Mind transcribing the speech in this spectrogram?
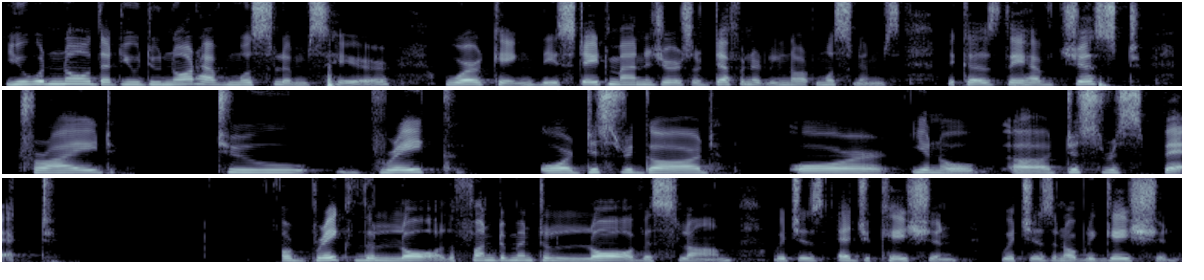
You would know that you do not have muslims here working. These state managers are definitely not muslims because they have just tried to break or disregard or you know uh, disrespect or break the law, the fundamental law of Islam, which is education, which is an obligation.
